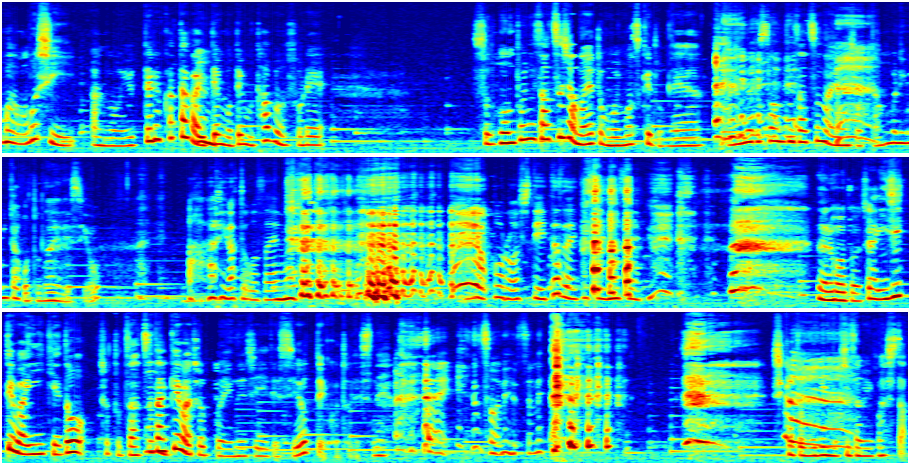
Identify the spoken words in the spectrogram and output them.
まあもしあの言ってる方がいても、でも多分それそ本当に雑じゃないと思いますけどね。あやなるさんって雑な要素ってあんまり見たことないですよ。あありがとうございます。フォローしていただいてすいません。なるほど。じゃあいじってはいいけど、ちょっと雑だけはちょっと NG ですよっていうことですね。はい、そうですね。しかと胸に刻みました。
